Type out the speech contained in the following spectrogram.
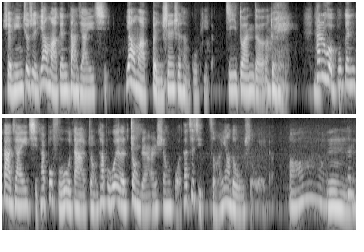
水瓶就是要么跟大家一起，要么本身是很孤僻的，极端的。对，他如果不跟大家一起，他不服务大众，他不为了众人而生活，他自己怎么样都无所谓的。哦，嗯，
